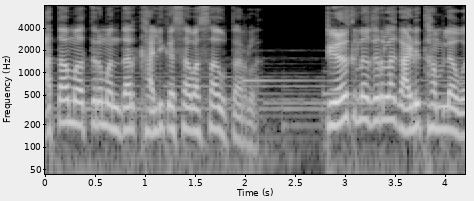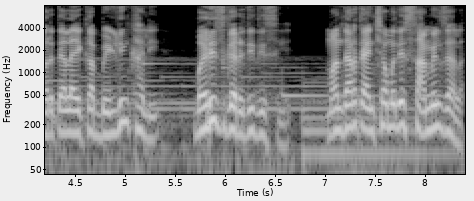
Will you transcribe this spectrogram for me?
आता मात्र मंदार खाली कसा बसा उतरला. टिळक नगरला गाडी थांबल्यावर त्याला एका बिल्डिंग खाली बरीच गर्दी दिसली. मंदार त्यांच्यामध्ये सामील झाला.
